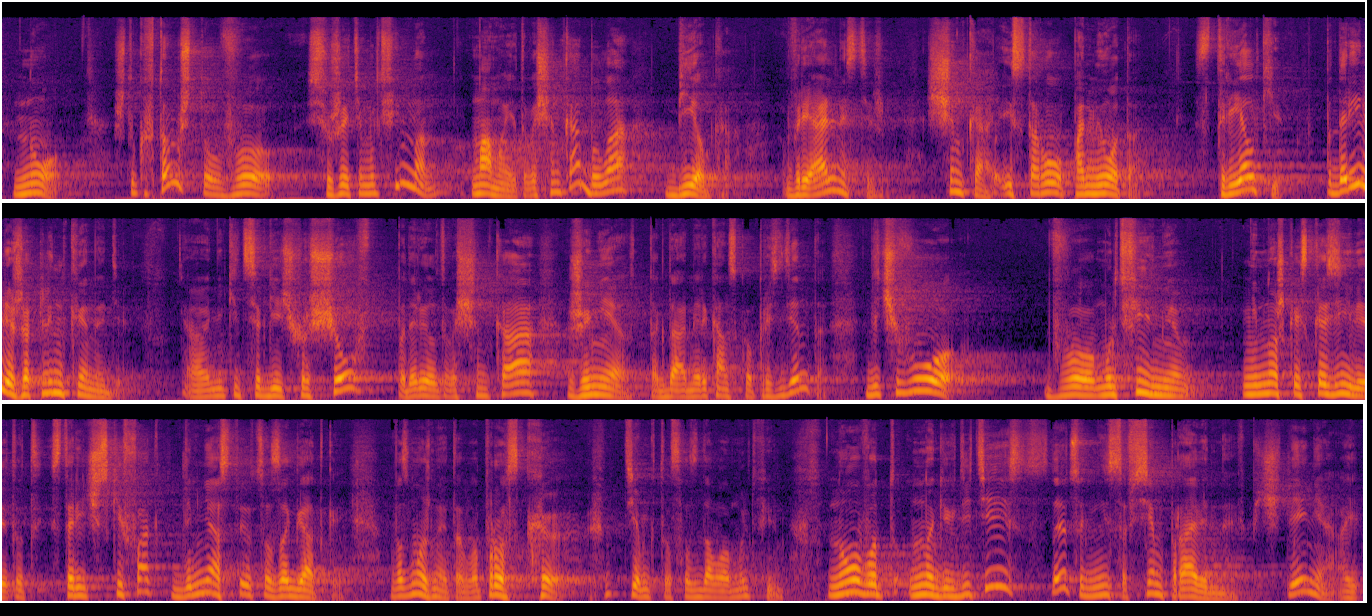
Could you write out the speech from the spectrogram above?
Но штука в том, что в сюжете мультфильма мама этого щенка была белка. В реальности же щенка из второго помета стрелки подарили Жаклин Кеннеди. Э, Никита Сергеевич Хрущев подарил этого щенка жене тогда американского президента, для чего в мультфильме немножко исказили этот исторический факт, для меня остается загадкой. Возможно, это вопрос к тем, кто создавал мультфильм. Но вот у многих детей создается не совсем правильное впечатление о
